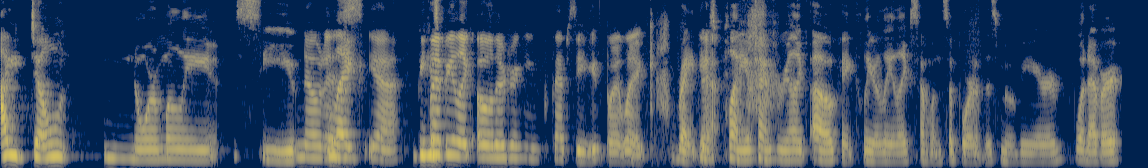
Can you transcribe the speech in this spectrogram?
I don't normally see Notice, like yeah, you might be like, oh, they're drinking Pepsi, but like, right. There's Yeah. plenty of times where you're like, oh, okay, clearly like someone supported this movie or whatever.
